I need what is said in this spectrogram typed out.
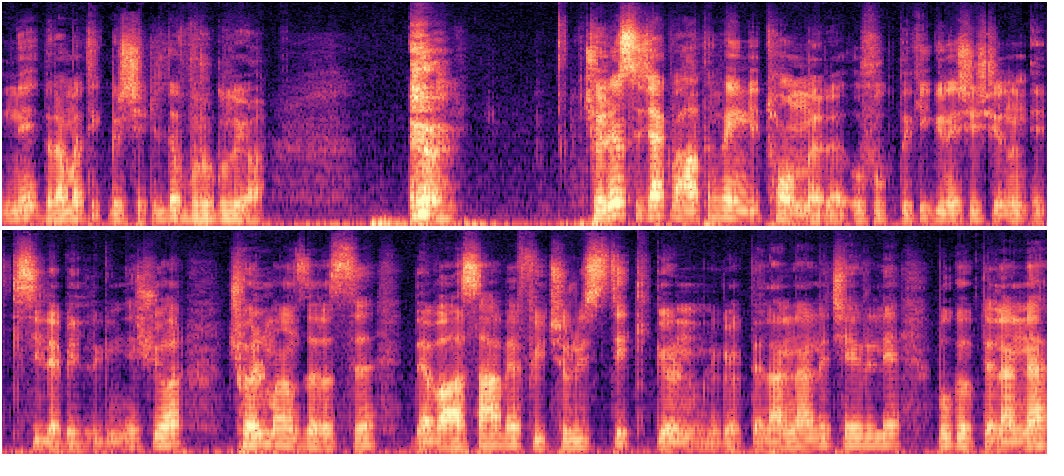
hareketini dramatik bir şekilde vurguluyor. Çölün sıcak ve altın rengi tonları ufuktaki güneş ışığının etkisiyle belirginleşiyor. Çöl manzarası devasa ve fütüristik görünümlü gökdelenlerle çevrili. Bu gökdelenler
